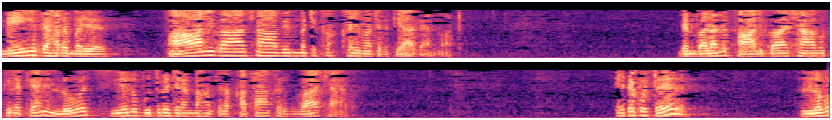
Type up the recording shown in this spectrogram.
මේ ධර්මය පාලි භාෂාවෙන්ම ටිකක් හරි මතක තියාගන්නවට. දැන් බලන්න පාලි භාෂාව කියලා කියන්නේ ලොව සියලු බුදුරජාණන් වහන්සේලා කතා කරපු භාෂාව. එතකොට ලොව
